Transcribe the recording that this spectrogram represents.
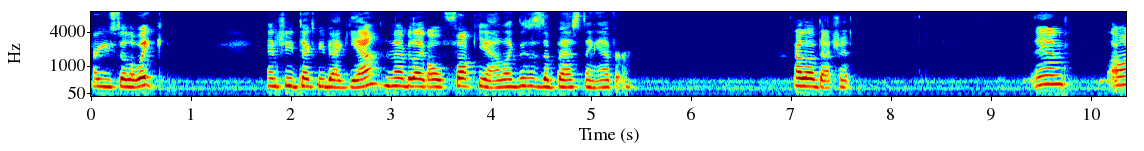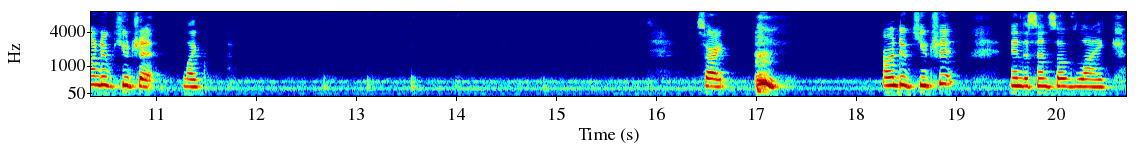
are you still awake?" And she'd text me back, "Yeah," and I'd be like, "Oh fuck yeah! Like this is the best thing ever." I love that shit. And I want to do cute shit. Like, sorry. I want to do cute shit in the sense of like,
